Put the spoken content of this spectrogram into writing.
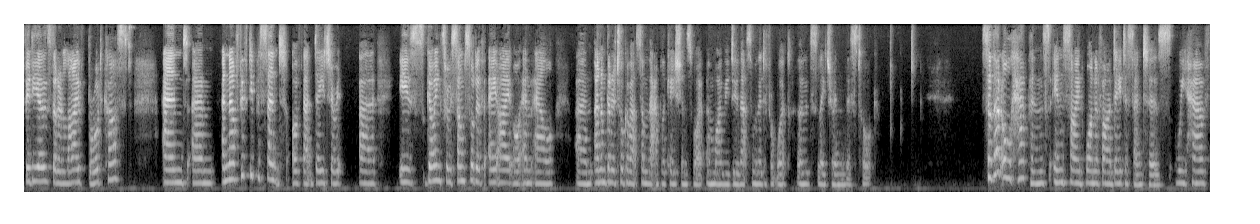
videos that are live broadcast. And, um, and now 50% of that data uh, is going through some sort of AI or ML um, and I'm going to talk about some of the applications why, and why we do that, some of the different workloads later in this talk. So that all happens inside one of our data centers. We have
